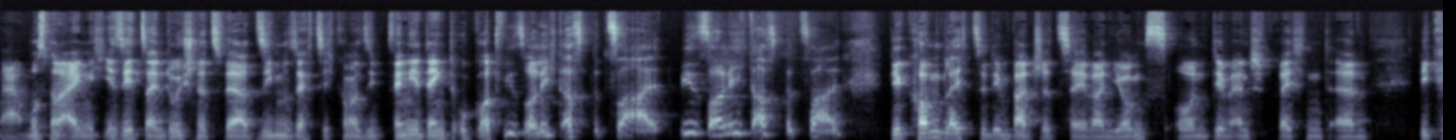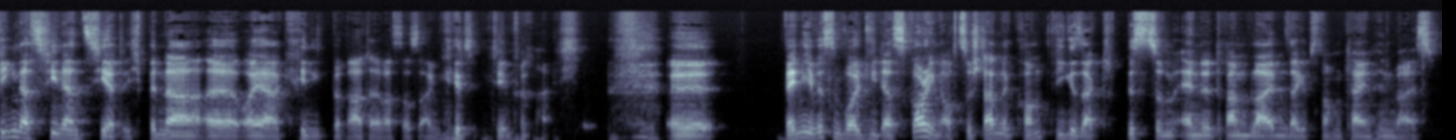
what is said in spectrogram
ja, muss man eigentlich, ihr seht seinen Durchschnittswert 67,7. Wenn ihr denkt, oh Gott, wie soll ich das bezahlen? Wie soll ich das bezahlen? Wir kommen gleich zu den Budget-Savern, Jungs, und dementsprechend, ähm, wir kriegen das finanziert. Ich bin da äh, euer Kreditberater, was das angeht in dem Bereich. Äh, wenn ihr wissen wollt, wie das Scoring auch zustande kommt, wie gesagt, bis zum Ende dranbleiben, da gibt es noch einen kleinen Hinweis.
